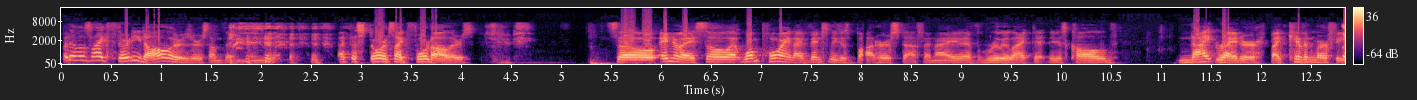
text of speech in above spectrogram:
But it was like thirty dollars or something. And at the store, it's like four dollars. So anyway, so at one point, I eventually just bought her stuff, and I have really liked it. It is called Knight Rider by Kevin Murphy.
